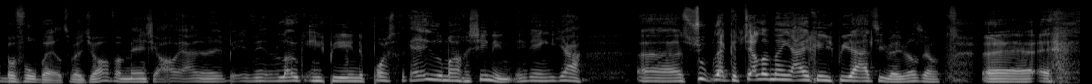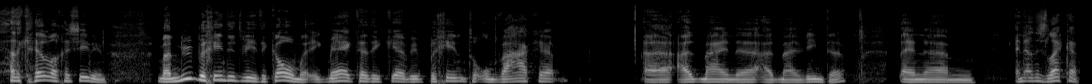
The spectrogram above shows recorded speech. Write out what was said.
Bijvoorbeeld, weet je wel, van mensen, oh ja, een leuk inspirerende post, had ik helemaal geen zin in. Ik denk, ja, eh, zoek lekker zelf naar je eigen inspiratie, weet je wel zo. Eh, eh, had ik helemaal geen zin in. Maar nu begint het weer te komen. Ik merk dat ik weer begin te ontwaken uit, mijn, uit mijn winter. En, ehm, en dat is lekker.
